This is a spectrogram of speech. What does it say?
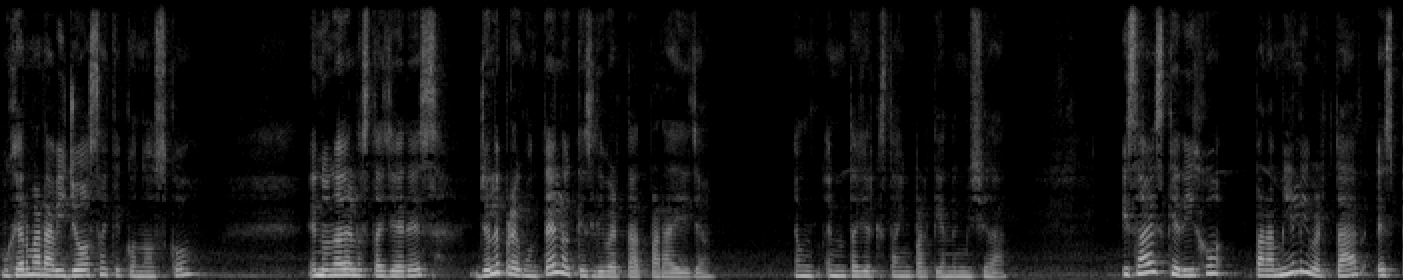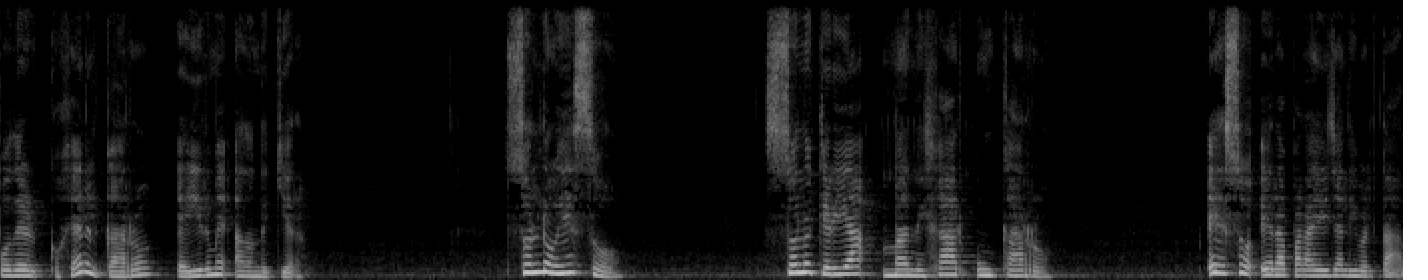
mujer maravillosa que conozco. En uno de los talleres yo le pregunté lo que es libertad para ella en, un taller que estaba impartiendo en mi ciudad. Y sabes qué dijo, para mí libertad es poder coger el carro e irme a donde quiera. Solo eso. Solo quería manejar un carro. Eso era para ella libertad.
